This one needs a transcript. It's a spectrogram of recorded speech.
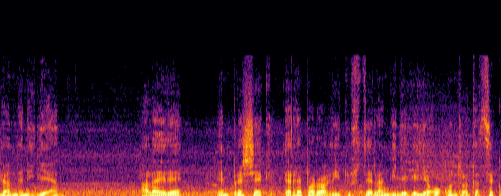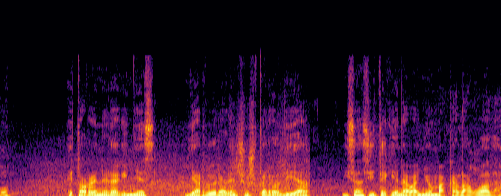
joan den hilean. Hala ere, enpresek erreparoak dituzte langile gehiago kontratatzeko. Eta horren eraginez, jardueraren susperraldia izan zitekeena baino makalagoa da.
